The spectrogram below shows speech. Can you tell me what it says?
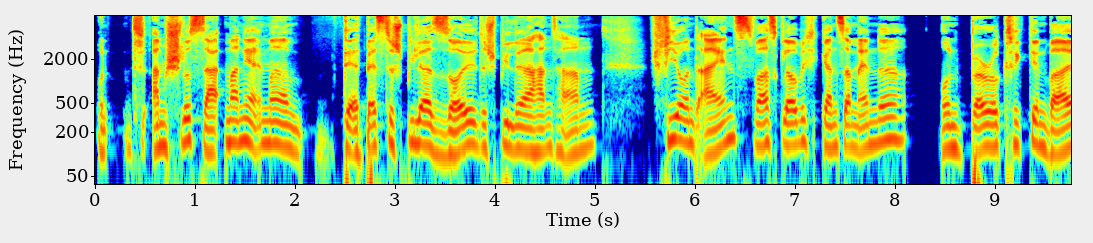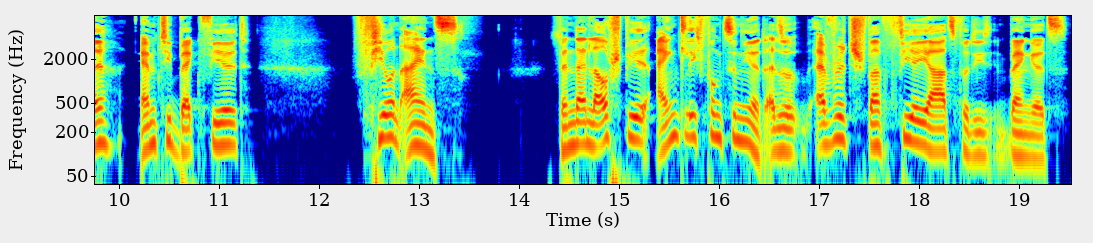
Und am Schluss sagt man ja immer, der beste Spieler soll das Spiel in der Hand haben. 4 und 1 war es, glaube ich, ganz am Ende. Und Burrow kriegt den Ball. Empty Backfield. 4 und 1. Wenn dein Laufspiel eigentlich funktioniert, also Average war 4 Yards für die Bengals.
